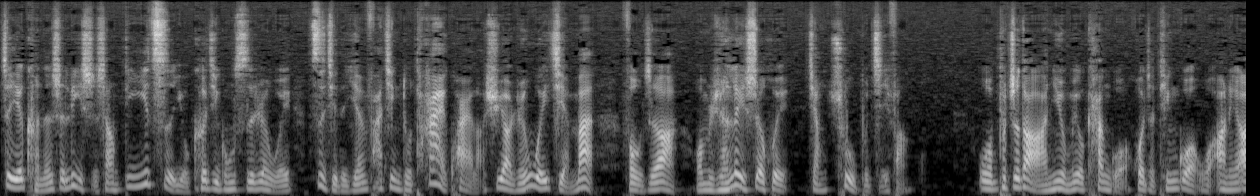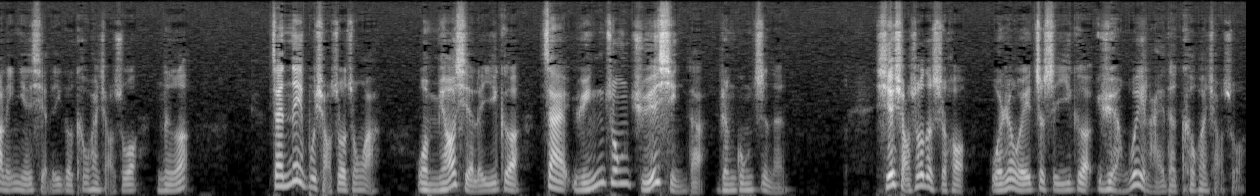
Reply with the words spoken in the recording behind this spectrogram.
这也可能是历史上第一次有科技公司认为自己的研发进度太快了，需要人为减慢，否则啊，我们人类社会将猝不及防。我不知道啊，你有没有看过或者听过我2020年写的一个科幻小说《哪》？在那部小说中啊。我描写了一个在云中觉醒的人工智能。写小说的时候，我认为这是一个远未来的科幻小说，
